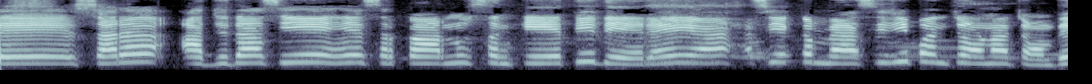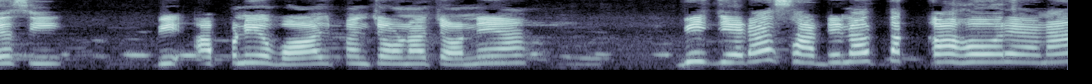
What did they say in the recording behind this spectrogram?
ਤੇ ਸਰ, ਅੱਜ ਦਾ ਅਸੀਂ ਇਹ ਸਰਕਾਰ ਨੂੰ ਸੰਕੇਤ ਹੀ ਦੇ ਰਹੇ ਆ। ਅਸੀਂ ਇੱਕ ਮੈਸੇਜ ਹੀ ਪਹੁੰਚਾਉਣਾ ਚਾਹੁੰਦੇ ਸੀ ਵੀ ਆਪਣੀ ਆਵਾਜ਼ ਪਹੁੰਚਾਉਣਾ ਚਾਹੁੰਦੇ ਆ ਵੀ ਜਿਹੜਾ ਸਾਡੇ ਨਾਲ ਧੱਕਾ ਹੋ ਰਿਹਾ ਨਾ,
